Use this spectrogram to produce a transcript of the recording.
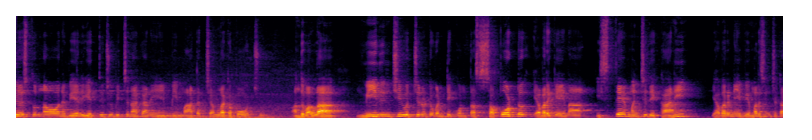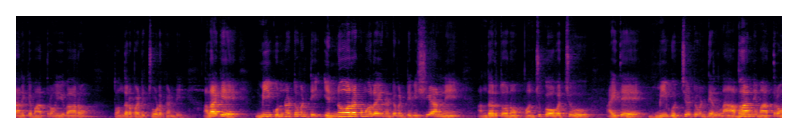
చేస్తున్నావు అని వేలు ఎత్తి చూపించినా కానీ మీ మాట చెల్లకపోవచ్చు. అందువల్ల మీ నుంచి వచ్చినటువంటి కొంత సపోర్ట్ ఎవరికైనా ఇస్తే మంచిది కానీ ఎవరిని విమర్శించడానికి మాత్రం ఈ వారం తొందరపడి చూడకండి. అలాగే మీకున్నటువంటి ఎన్నో రకములైనటువంటి విషయాల్ని అందరితోనూ పంచుకోవచ్చు. అయితే మీకు వచ్చేటువంటి లాభాన్ని మాత్రం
